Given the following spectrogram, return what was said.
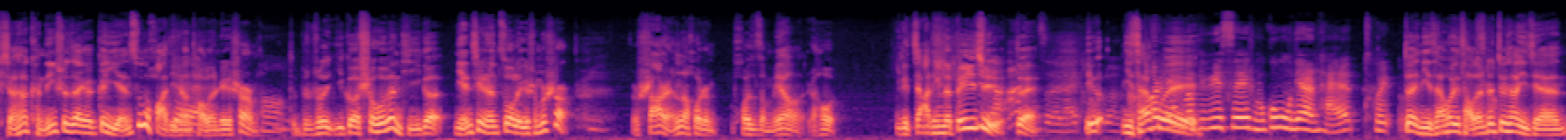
想想肯定是在一个更严肃的话题上讨论这个事儿嘛。就比如说一个社会问题，一个年轻人做了一个什么事儿，就杀人了或者或者怎么样，然后一个家庭的悲剧，对，一个你才会 BBC 什么公共电视台推，对你才会去讨论。这就像以前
